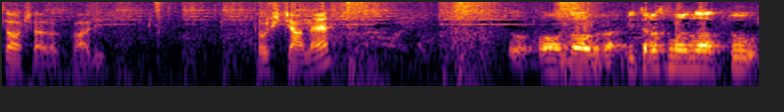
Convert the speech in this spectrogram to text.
Co trzeba rozwalić? Tą ścianę? O, o dobra, i teraz można tu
